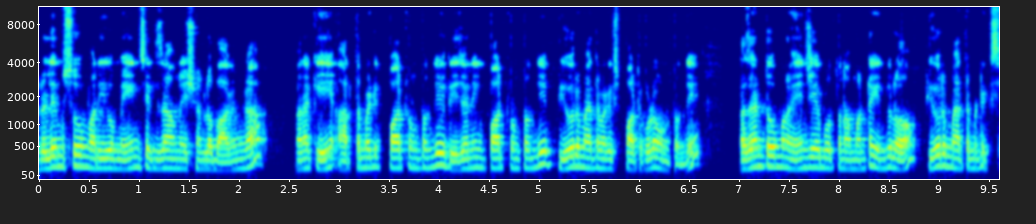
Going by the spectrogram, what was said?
ప్రిలిమ్స్ మరియు మెయిన్స్ ఎగ్జామినేషన్లో భాగంగా మనకి అర్థమెటిక్ పార్ట్ ఉంటుంది రీజనింగ్ పార్ట్ ఉంటుంది ప్యూర్ మ్యాథమెటిక్స్ పార్ట్ కూడా ఉంటుంది. ప్రజెంట్ మనం ఏం చేయబోతున్నామంటే ఇందులో ప్యూర్ మ్యాథమెటిక్స్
